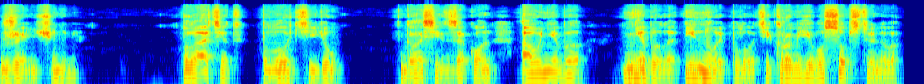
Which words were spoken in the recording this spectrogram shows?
женщинами. Платят плотью, гласит закон, а у неба не было иной плоти, кроме его собственного,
